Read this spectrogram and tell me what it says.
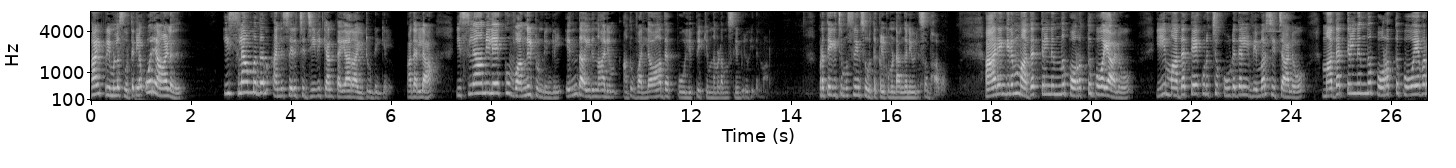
ഹായ് പ്രിയമുള്ള സുഹൃത്തുക്കളെ ഒരാൾ ഇസ്ലാം മതം അനുസരിച്ച് ജീവിക്കാൻ തയ്യാറായിട്ടുണ്ടെങ്കിൽ അതല്ല ഇസ്ലാമിലേക്ക് വന്നിട്ടുണ്ടെങ്കിൽ എന്തായിരുന്നാലും അത് വല്ലാതെ പൊലിപ്പിക്കും നമ്മുടെ മുസ്ലിം പുരോഹിതന്മാർ. പ്രത്യേകിച്ച് മുസ്ലിം സുഹൃത്തുക്കൾക്കുമുണ്ട് അങ്ങനെ ഒരു സ്വഭാവം. ആരെങ്കിലും മതത്തിൽ നിന്ന് പുറത്തു പോയാലോ ഈ മതത്തെക്കുറിച്ച് കൂടുതൽ വിമർശിച്ചാലോ മതത്തിൽ നിന്ന് പുറത്തു പോയവർ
